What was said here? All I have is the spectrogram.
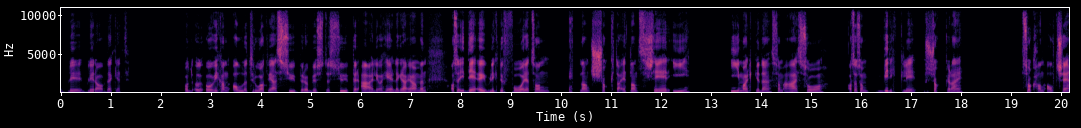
blir, blir avdekket. Og, og, og, vi kan alle tro at vi er superrobuste, superærlige og hele greia, men altså i det øyeblikk du får et sånn et eller annet sjokk, da et eller annet skjer i, i markedet som er så Altså som virkelig sjokker deg, så kan alt skje.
